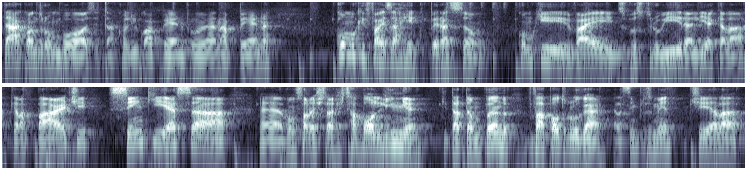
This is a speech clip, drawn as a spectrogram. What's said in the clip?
tá com a trombose, tá com ali com a perna, problema na perna, como que faz a recuperação? Como que vai desobstruir ali aquela, aquela parte sem que essa, é, vamos falar, essa, bolinha que tá tampando vá para outro lugar? Ela simplesmente ela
